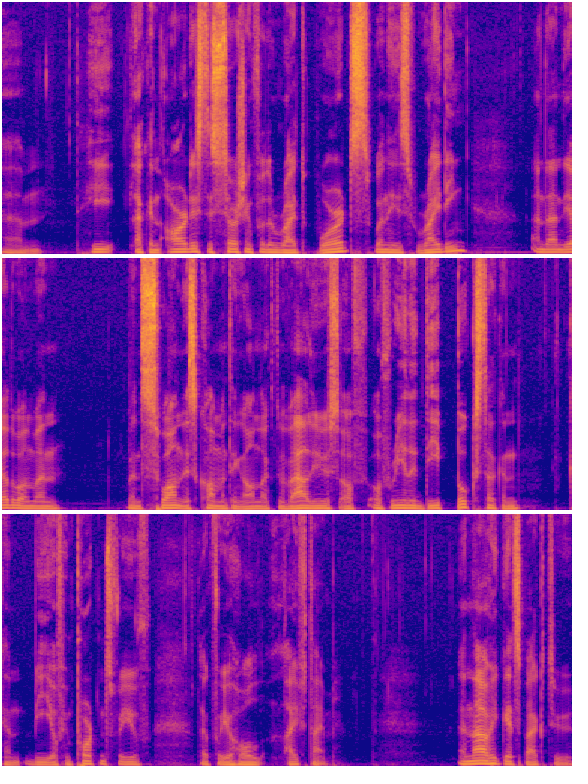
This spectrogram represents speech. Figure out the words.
um, he like an artist is searching for the right words when he's writing, and then the other one when when Swann is commenting on like the values of of really deep books that can can be of importance for you, like for your whole lifetime. And now he gets back to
